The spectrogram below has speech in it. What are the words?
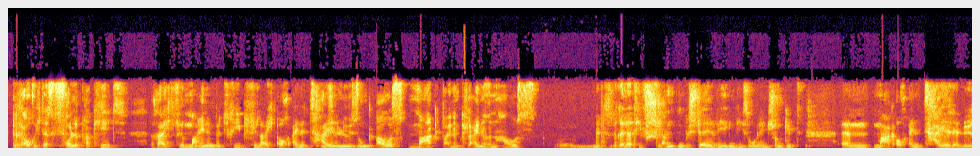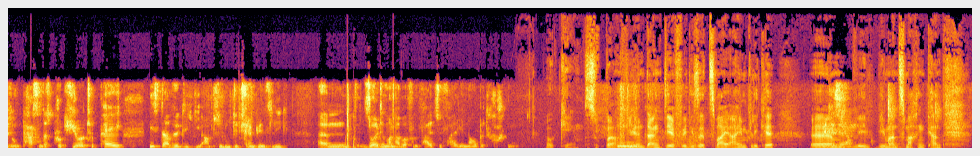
brauche ich das volle Paket? Reicht für meinen Betrieb vielleicht auch eine Teillösung aus? Mag bei einem kleineren Haus äh, mit relativ schlanken Bestellwegen, die es ohnehin schon gibt, ähm, mag auch ein Teil der Lösung passen. Das Procure to Pay ist da wirklich die absolute Champions League ähm, sollte man aber von Fall zu Fall genau betrachten. Okay, super. Mhm. Vielen Dank dir für diese zwei Einblicke, ähm, wie, wie man es machen kann.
